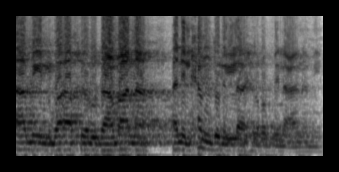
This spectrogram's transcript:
آمین۔ وآخر دعوانا ان الحمد للہ رب العالمین۔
